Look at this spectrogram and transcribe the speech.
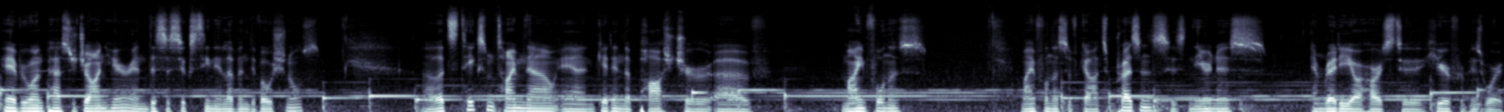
Hey everyone, Pastor John here, and this is 1611 Devotionals. Uh, let's take some time now and get in the posture of mindfulness, mindfulness of God's presence, His nearness, and ready our hearts to hear from His Word.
